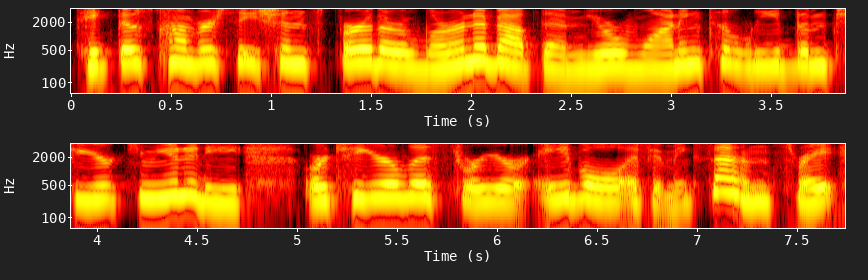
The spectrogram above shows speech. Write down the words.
take those conversations further, learn about them. You're wanting to lead them to your community or to your list where you're able, if it makes sense, right?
